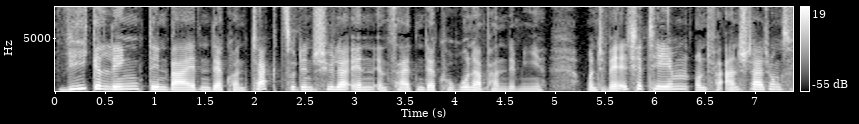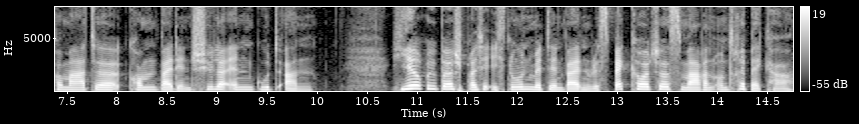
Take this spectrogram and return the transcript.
Wie gelingt den beiden der Kontakt zu den SchülerInnen in Zeiten der Corona-Pandemie? Und welche Themen und Veranstaltungsformate kommen bei den SchülerInnen gut an? Hierüber spreche ich nun mit den beiden Respect Coaches Maren und Rebecca.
